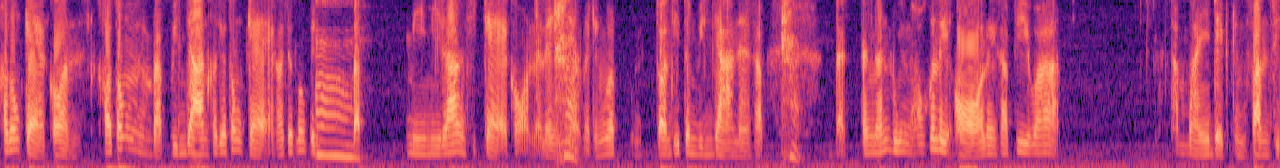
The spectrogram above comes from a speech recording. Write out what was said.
เขาต้องแก่ก่อน เขาต้องแบบวิญญาณเขาจะต้องแก่เขาจะต้องเป็นอ่าแบบมีมีร่างที่แก่ก่อนอะไรอย่างเงี้ครัยบหมายถึงว่าตอนที่เป็นวิญญาณนะครับครับ แต่ดังนั้นลุงเขาก็เลยอ๋อเลยครับ พี่ว่าทำไมเด็กถึงฟันสี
